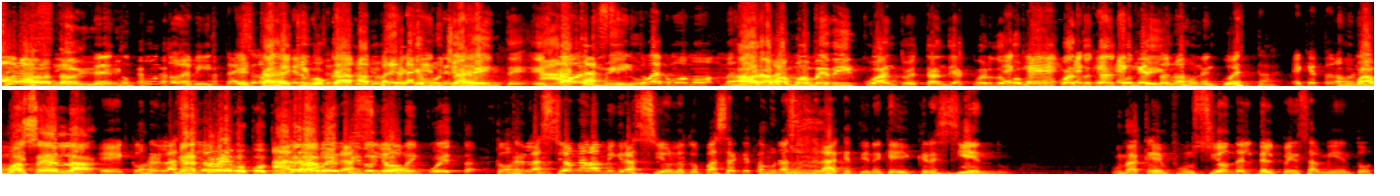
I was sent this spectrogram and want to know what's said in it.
sí, ahora está bien. Desde tu punto de vista. estás equivocado. Yo sé que mucha gente está ahora conmigo. Sí, tú ves cómo vamos ahora vamos a medir cuántos están de acuerdo conmigo y cuántos están contigo. Es que esto no es una encuesta. Es que esto no es una Vamos a hacerla. Eh, con relación Me atrevo, por primera vez pido yo una encuesta. Con relación a la migración, lo que pasa es que esto es una sociedad que tiene que ir creciendo. Una En función del, pensamiento.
